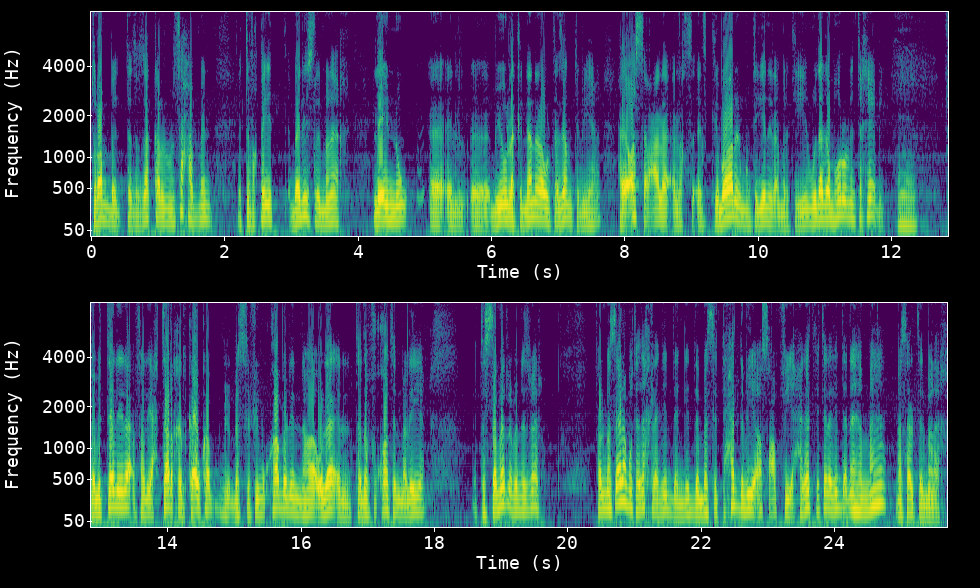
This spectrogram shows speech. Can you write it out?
ترامب تتذكر إنه انسحب من اتفاقية باريس للمناخ لأنه آه، بيقول لك إن أنا لو التزمت بيها هيؤثر على الكبار المنتجين الأمريكيين وده جمهوره الانتخابي. فبالتالي لا فليحترق الكوكب بس في مقابل إن هؤلاء التدفقات المالية تستمر بالنسبة لهم فالمسألة متداخلة جدا جدا بس التحدي بيه أصعب في حاجات كتيرة جدا أهمها مسألة المناخ.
